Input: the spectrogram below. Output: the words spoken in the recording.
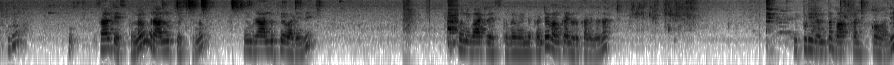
ఇప్పుడు సాల్ట్ వేసుకున్నాం రాళ్ళు ఉప్పు వేసుకున్నాం. మేము రాళ్ళు ఉప్పే వాడేది కొన్ని వాటర్ వేసుకున్నాం ఎందుకంటే వంకాయలు ఉడకాలి కదా. ఇప్పుడు ఇదంతా బాగా కలుపుకోవాలి.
